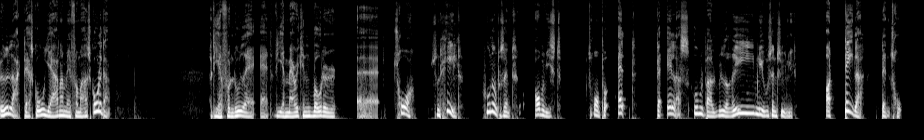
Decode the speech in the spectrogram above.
ødelagt deres gode hjerner med for meget skolegang. Og de har fundet ud af, at the American voter øh, tror sådan helt 100% overbevist, tror på alt, der ellers umiddelbart lyder rimelig usandsynligt, og deler den tro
